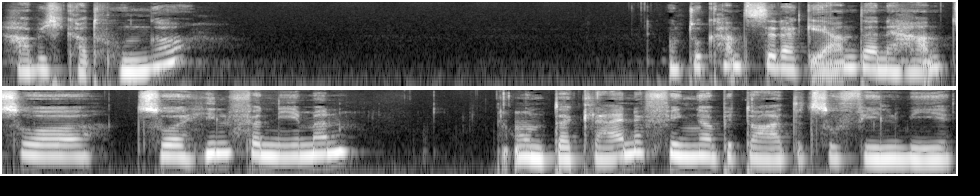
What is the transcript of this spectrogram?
habe ich gerade Hunger? Und du kannst dir da gern deine Hand zur, zur Hilfe nehmen. Und der kleine Finger bedeutet so viel wie,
